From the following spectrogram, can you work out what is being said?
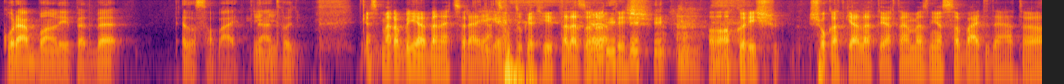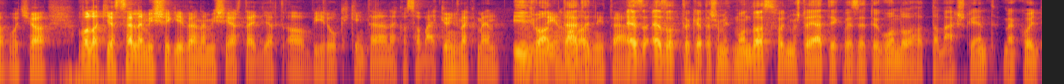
korábban lépett be, ez a szabály. Tehát, hogy ezt már a BL-ben egyszer eljátszottuk egy héttel ezelőtt, és akkor is sokat kellett értelmezni a szabályt, de hát hogyha valaki a szellemiségével nem is ért egyet, a bírók kénytelenek a szabálykönyvnek ment. Így van, tehát, haladni, tehát... Ez, ez ott tökéletes, amit mondasz, hogy most a játékvezető gondolhatta másként, meg hogy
